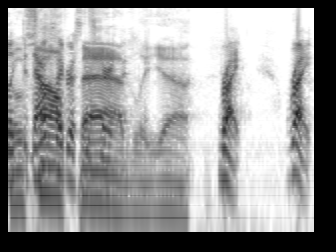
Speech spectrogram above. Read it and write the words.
like Go the downside risk badly, is very yeah. Right. Right.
